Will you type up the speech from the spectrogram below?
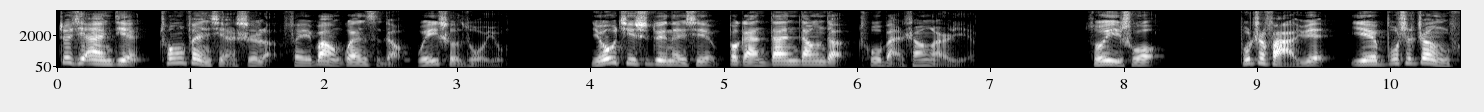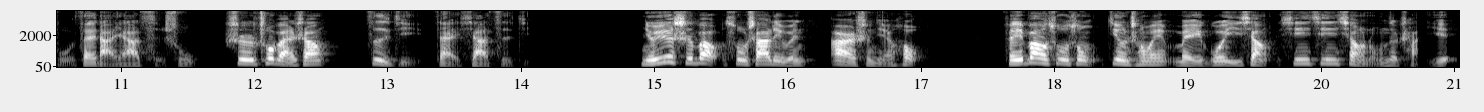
这起案件充分显示了诽谤官司的威慑作用，尤其是对那些不敢担当的出版商而言。所以说，不是法院，也不是政府在打压此书，是出版商自己在吓自己。《纽约时报》诉沙利文二十年后。诽谤诉讼竟成为美国一项欣欣向荣的产业，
